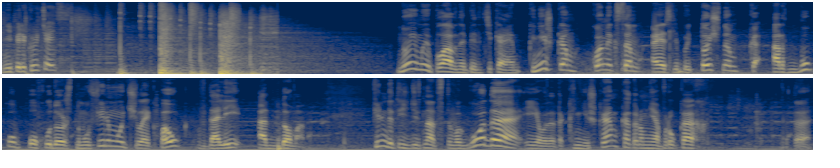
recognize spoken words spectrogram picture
Не переключайтесь. Ну и мы плавно перетекаем к книжкам, комиксам, а если быть точным, к артбуку по художественному фильму «Человек-паук. Вдали от дома». Фильм 2019 года, и вот эта книжка, которая у меня в руках, это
